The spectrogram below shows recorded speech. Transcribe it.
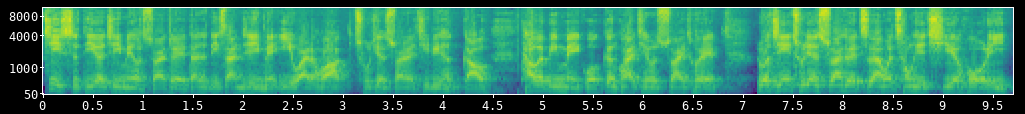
即使第二季没有衰退，但是第三季没意外的话，出现衰退几率很高，它会比美国更快进入衰退。如果经济出现衰退，自然会冲击企业获利。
